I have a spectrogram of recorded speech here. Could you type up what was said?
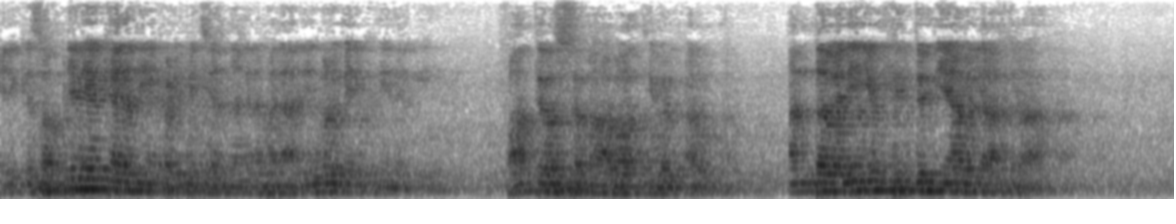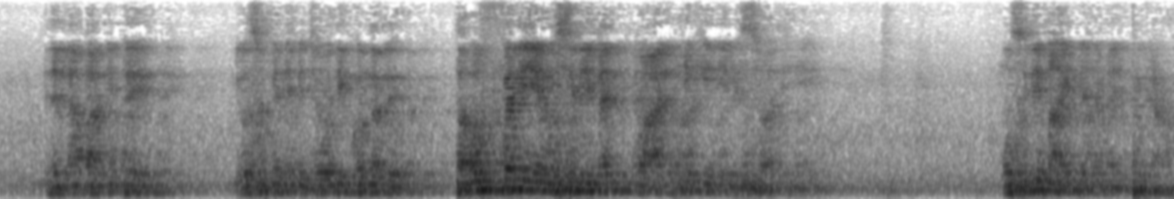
എനിക്ക് സ്വപ്നവ്യാഖ്യാനം നീ പഠിപ്പിച്ചു എന്ന് അങ്ങനെ പല അറിവുകളും എനിക്ക് നീ നൽകി. അന്തവലിയും ഇതെല്ലാം പറഞ്ഞിട്ട് യൂസുഫ് ചോദിക്കുന്നത് മുസ്ലിമായിട്ട് എന്നെ മരിപ്പിക്കണം.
